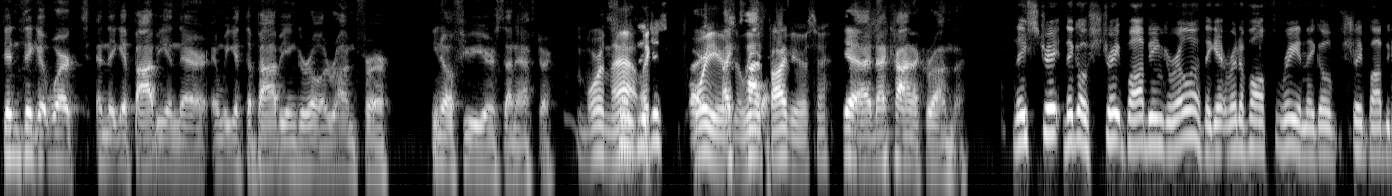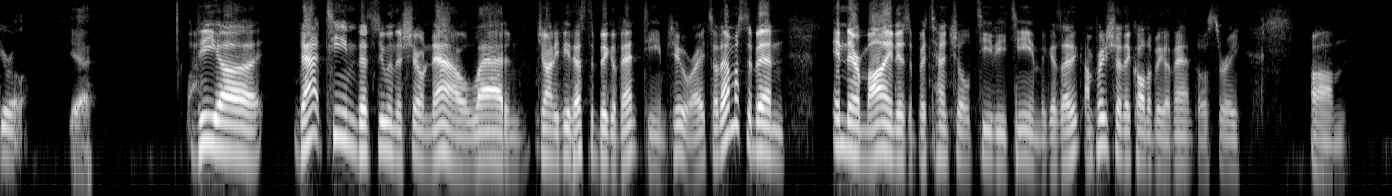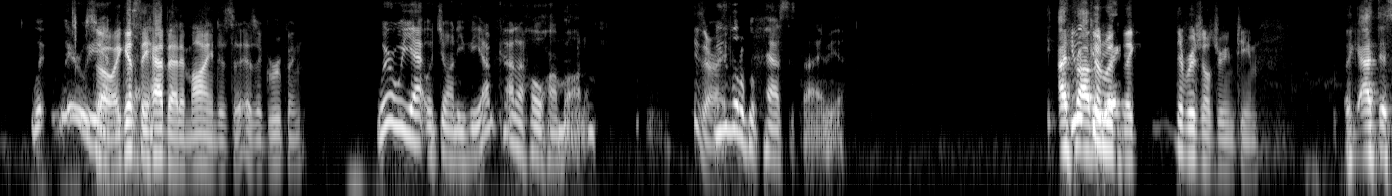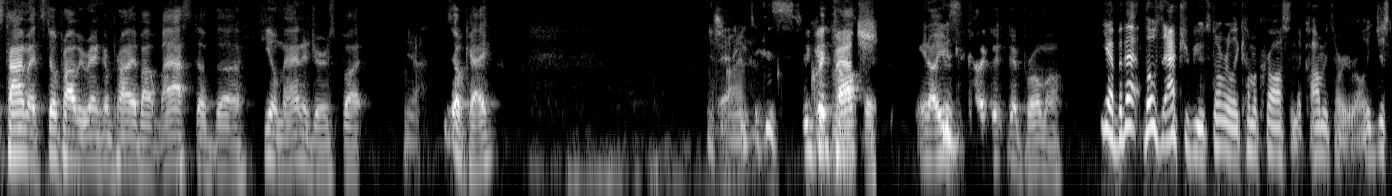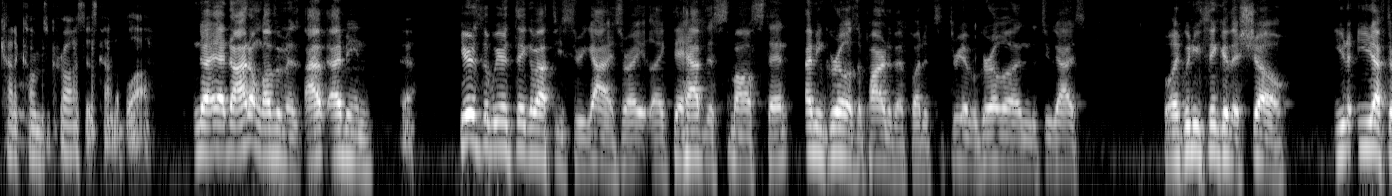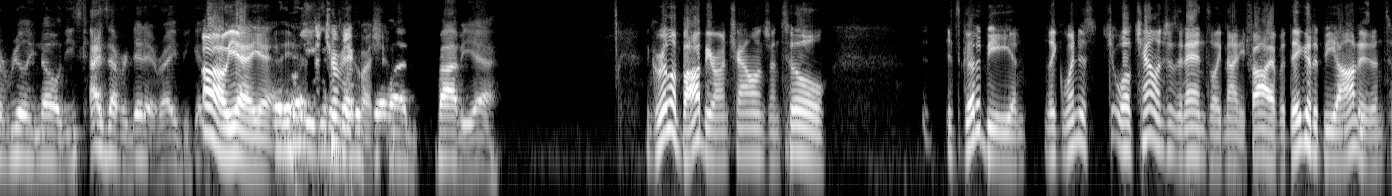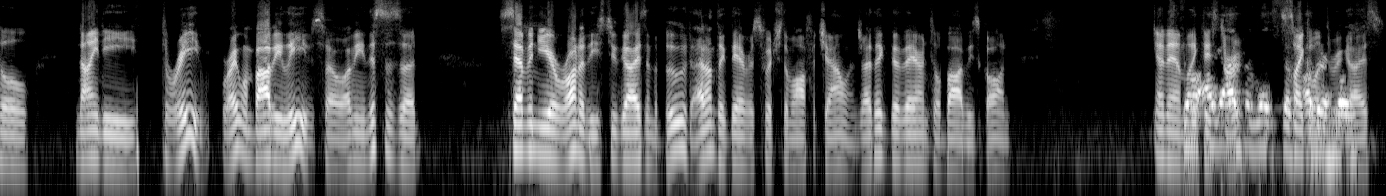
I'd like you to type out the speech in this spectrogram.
didn't think it worked, and they get Bobby in there, and we get the Bobby and Gorilla run for you know a few years. Then after, More than So that, they like just four Right, years, at least five years. Yeah. yeah, an iconic run. Then they straight they go straight Bobby and Gorilla. They get rid of all three and they go straight Bobby Gorilla. yeah, Wow. The uh that team that's doing the show now, Ladd and Johnny V, that's the big event team too, right? So that must have been in their mind as a potential TV team because I think I'm pretty sure they called a big event those three. Um, Where, where are we? so at I with guess they had that in mind as a, as a grouping. Where are we at with Johnny V? I'm kind of ho hum on him. He's all He's a little bit past his time. Yeah. I'd He was probably good with like the original Dream Team. like at this time, I'd still probably rank him probably about last of the heel managers, but Yeah. he's okay. He's Yeah, fine. he's- he's- He's a Quick good talker. match. You know, he was He's- cut a good good promo. yeah, but that those attributes don't really come across in the commentary role. He just kind of comes across as kind of blah. No, no, I don't love him as I, I mean, Yeah. here's the weird thing about these three guys, right? Like they have this small stint. I mean, Gorilla's a part of it, but it's three of a gorilla and the two guys. But like when you think of the show, you you have to really know these guys ever did it, right? Because Oh yeah, yeah. What It's a trivia question. Bobby, yeah. Gorilla and Bobby are on challenge until it's going to be and like when does well challenge doesn't end like 95 but they got to be on it until 93 right when Bobby leaves so I mean this is a seven year run of these two guys in the booth I don't think they ever switch them off a challenge I think they're there until Bobby's gone and then So like they I start the list cycling other through hosts. guys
